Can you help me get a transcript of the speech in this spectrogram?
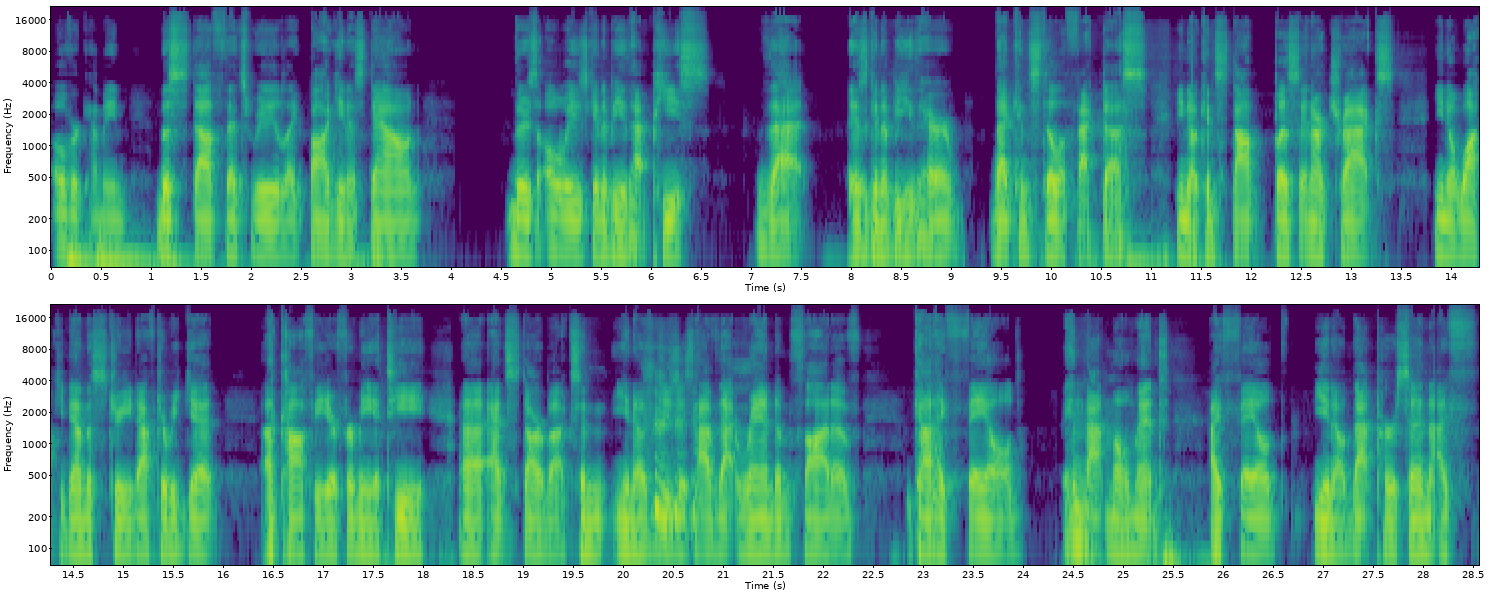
overcoming the stuff that's really like bogging us down, there's always going to be that piece that is going to be there that can still affect us, you know, can stop us in our tracks, you know, walking down the street after we get a coffee or for me a tea uh, at Starbucks. And, you know, you just have that random thought of, God, I failed in that moment. I failed, you know, that person. I f-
